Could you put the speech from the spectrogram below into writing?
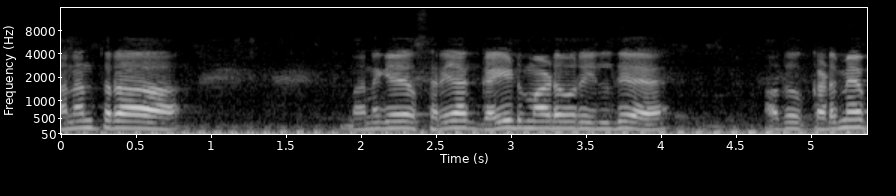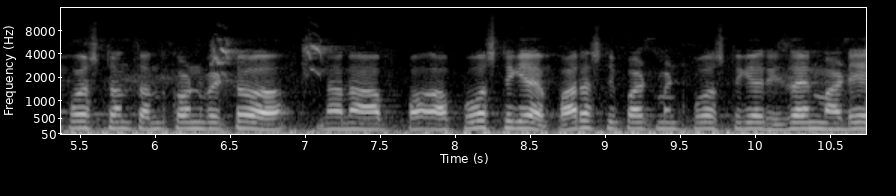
ಆನಂತರ ನನಗೆ ಸರಿಯಾಗಿ ಗೈಡ್ ಮಾಡೋರು ಇಲ್ಲದೆ ಅದು ಕಡಿಮೆ ಪೋಸ್ಟ್ ಅಂತ ಅಂದ್ಕೊಂಡ್ಬಿಟ್ಟು ನಾನು ಆ ಪೋಸ್ಟಿಗೆ, ಫಾರೆಸ್ಟ್ ಡಿಪಾರ್ಟ್ಮೆಂಟ್ ಪೋಸ್ಟಿಗೆ ರಿಸೈನ್ ಮಾಡಿ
